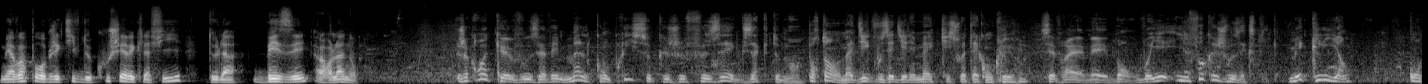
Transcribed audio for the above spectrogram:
mais avoir pour objectif de coucher avec la fille, de la baiser, alors là non. Je crois que vous avez mal compris ce que je faisais exactement. Pourtant, on m'a dit que vous aidiez les mecs qui souhaitaient conclure. C'est vrai, mais bon, vous voyez, il faut que je vous explique. Mes clients ont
